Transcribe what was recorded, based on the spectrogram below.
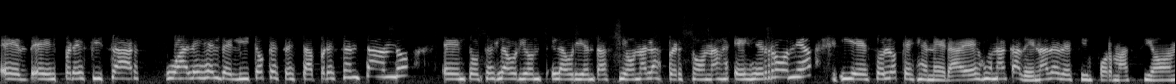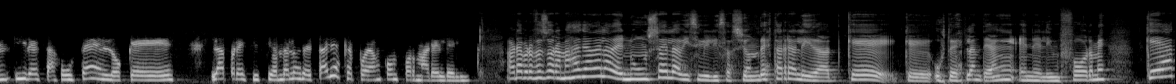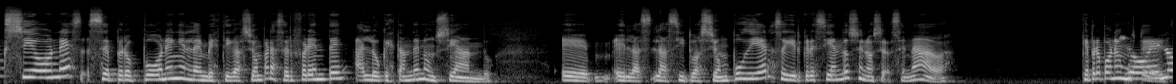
eh, precisar cuál es el delito que se está presentando, entonces la, la orientación a las personas es errónea y eso lo que genera es una cadena de desinformación y desajuste en lo que es la precisión de los detalles que puedan conformar el delito. Ahora, profesora, más allá de la denuncia y la visibilización de esta realidad que, que ustedes plantean en el informe, ¿Qué acciones se proponen en la investigación para hacer frente a lo que están denunciando? Eh, eh, la, situación pudiera seguir creciendo si no se hace nada. ¿Qué proponen ustedes?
